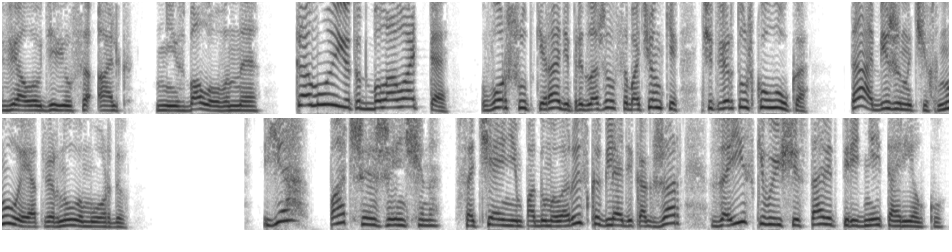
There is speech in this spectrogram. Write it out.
вяло удивился альк не избалованная кому ее тут баловать то вор шутки ради предложил собачонке четвертушку лука. Та обиженно чихнула и отвернула морду я падшая женщина с отчаянием подумала рыска глядя как жар заискивающе ставит перед ней тарелку.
